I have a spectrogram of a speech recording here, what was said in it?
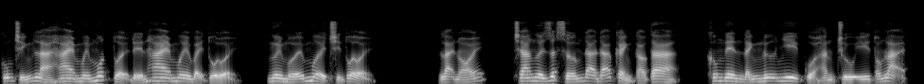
cũng chính là hai mươi 21 tuổi đến hai mươi bảy tuổi, ngươi mới mười chín tuổi. Lại nói, cha ngươi rất sớm đã đã cảnh cáo ta, không nên đánh nữ nhi của hắn chú ý tóm lại,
